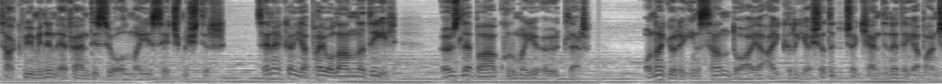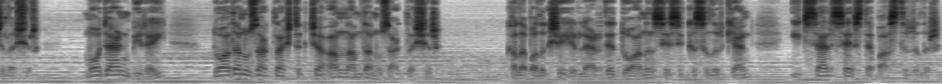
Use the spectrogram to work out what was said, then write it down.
takviminin efendisi olmayı seçmiştir. Seneca yapay olanla değil, özle bağ kurmayı öğütler. Ona göre insan doğaya aykırı yaşadıkça kendine de yabancılaşır. Modern birey, doğadan uzaklaştıkça anlamdan uzaklaşır. Kalabalık şehirlerde doğanın sesi kısılırken içsel ses de bastırılır.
